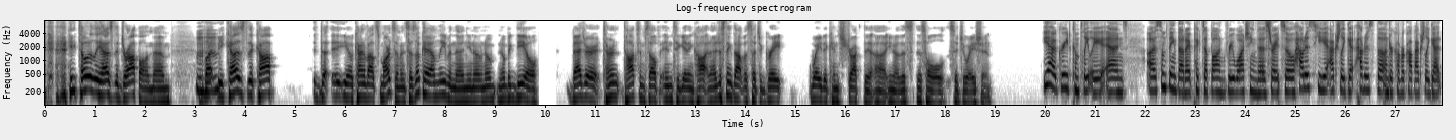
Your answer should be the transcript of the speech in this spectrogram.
he totally has the drop on them. Mm-hmm. But because the cop you know, kind of outsmarts him and says, "Okay, I'm leaving then. You know, no, no big deal." Badger turn talks himself into getting caught, and I just think that was such a great way to construct the, uh, you know, this this whole situation. Yeah, agreed completely. And uh, something that I picked up on rewatching this, right? So how does he actually get, how does the undercover cop actually get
